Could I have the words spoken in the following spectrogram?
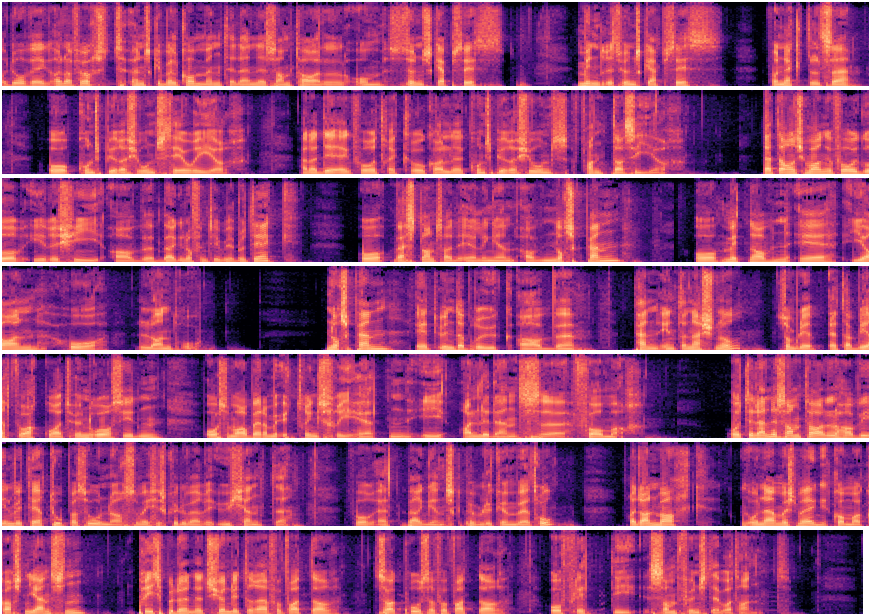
Og Da vil jeg aller først ønske velkommen til denne samtalen om sunn skepsis, mindre sunn skepsis, fornektelse og konspirasjonsteorier. Eller det jeg foretrekker å kalle konspirasjonsfantasier. Dette arrangementet foregår i regi av Bergen offentlige bibliotek og Vestlandsavdelingen av Norsk Penn. Og mitt navn er Jan H. Landro. Norsk Penn er et underbruk av Penn International, som ble etablert for akkurat 100 år siden, og som arbeider med ytringsfriheten i alle dens former. Og til denne samtalen har vi invitert to personer som ikke skulle være ukjente for et bergensk publikum, vil jeg tro. Fra Danmark, og nærmest meg, kommer Karsten Jensen. Prisbelønnet skjønnlitterær forfatter, sakprosaforfatter og flittig samfunnsdebattant.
